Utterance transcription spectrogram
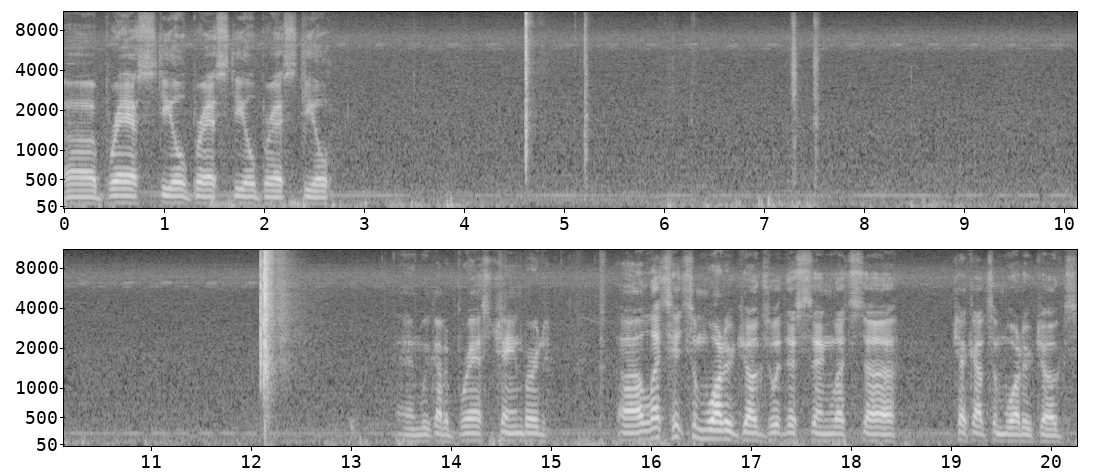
uh, brass steel brass steel brass steel. And we got a brass chambered. Uh, let's hit some water jugs with this thing. Let's uh, check out some water jugs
